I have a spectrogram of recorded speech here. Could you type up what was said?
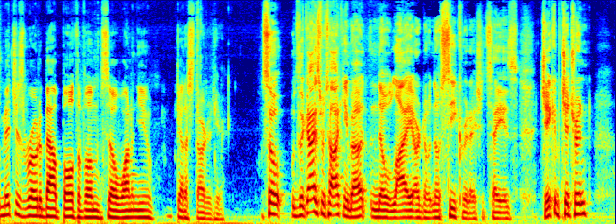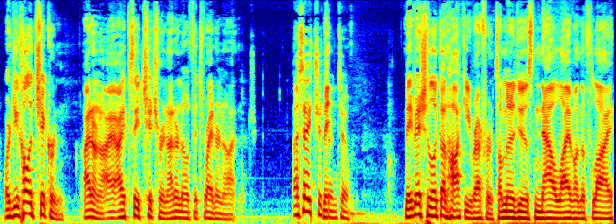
Mitch has wrote about both of them, so why don't you get us started here? So the guys we're talking about, no lie or no, no secret, I should say, is Jacob Chitrin, or do you call it Chikrin? I don't know. I, I'd say Chitrin. I don't know if it's right or not. I say Chitrin too. Maybe I should look on Hockey Reference. I'm going to do this now live on the fly.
